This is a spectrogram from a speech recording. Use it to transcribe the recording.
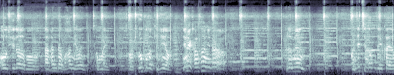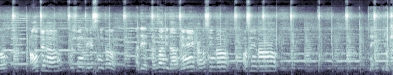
어 제가 뭐 나간다고 하면 정말 더 좋을 것 같긴 해요. 네네 감사합니다. 그러면 언제쯤 가면 될까요? 아무 때나 오시면 되겠습니다. 아 네 감사합니다. 네네 반갑습니다. 고맙습니다. 네 이렇게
